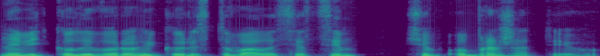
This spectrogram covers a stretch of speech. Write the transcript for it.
навіть коли вороги користувалися цим, щоб ображати його.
